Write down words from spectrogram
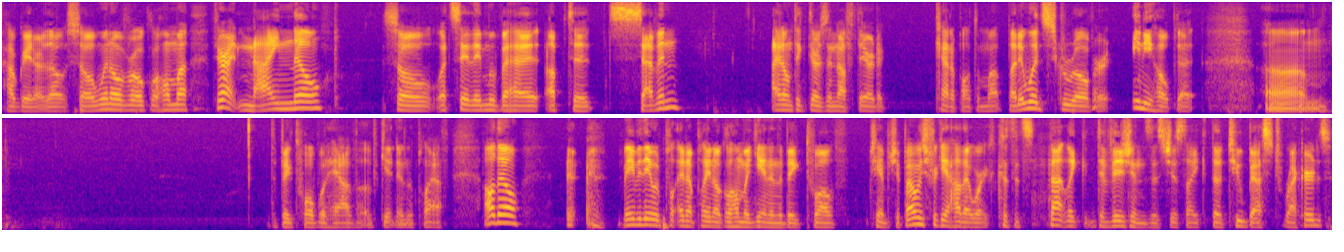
how great are those? So a win over Oklahoma. They're at nine though. So let's say they move ahead up to seven. I don't think there's enough there to catapult them up, but it would screw over any hope that um, Big 12 would have of getting in the playoff. Although maybe they would pl- end up playing Oklahoma again in the Big 12 championship. I always forget how that works because it's not like divisions; it's just like the two best records,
